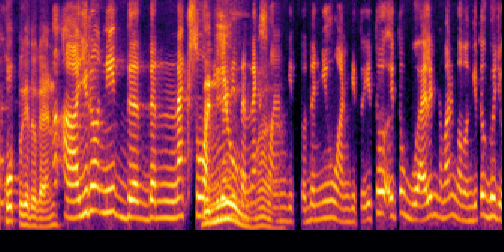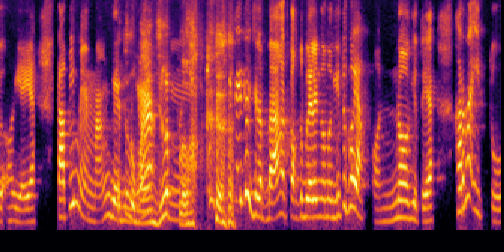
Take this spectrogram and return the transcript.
cukup gitu kan. Uh, you don't need the the next one, the you don't need the next uh. one gitu, the new one gitu. Itu itu Bu Elin kemarin ngomong gitu, gue juga oh iya ya. Tapi memang jadi itu lumayan jelek hmm, loh. itu, itu jelek banget waktu Bu Elin ngomong gitu, gue yang oh no gitu ya. Karena itu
